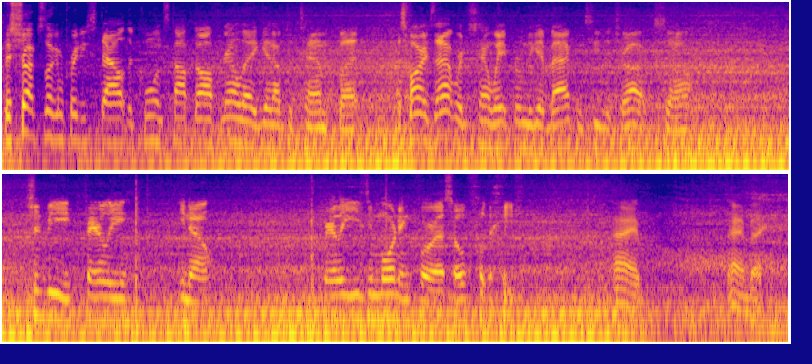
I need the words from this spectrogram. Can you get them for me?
this truck's looking pretty stout. The coolant's topped off. We're gonna let it get up to temp. But as far as that, we're just gonna wait for him to get back and see the truck. So should be fairly, you know, fairly easy morning for us, hopefully. All right, all right, bye.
